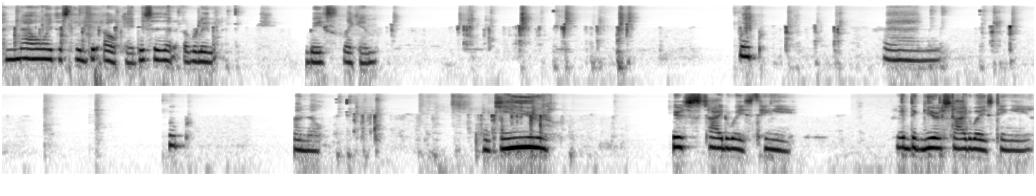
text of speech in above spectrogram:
And now I just need to. Oh, okay, this isn't a really base like him. Boop. And. Boop. Oh no. Gear. Gear sideways thingy. Need the gear sideways thingy.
